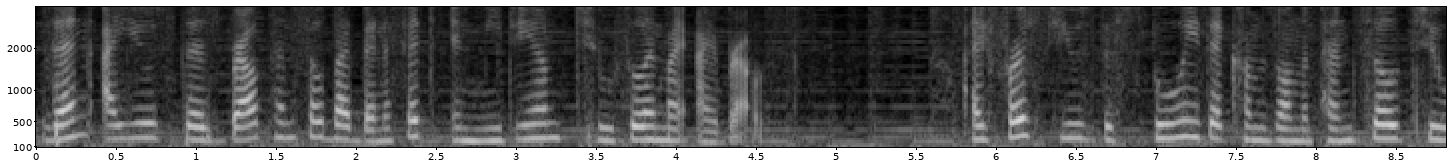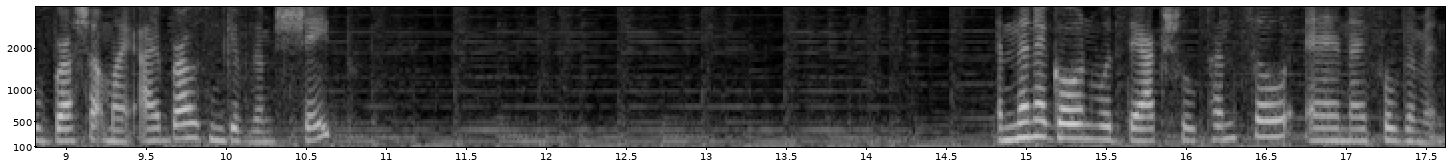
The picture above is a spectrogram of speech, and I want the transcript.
Then I use this brow pencil by Benefit in medium to fill in my eyebrows. I first use the spoolie that comes on the pencil to brush out my eyebrows and give them shape. And then I go in with the actual pencil and I fill them in.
